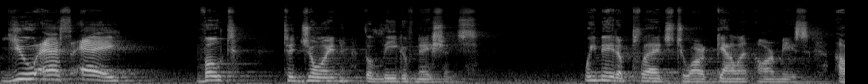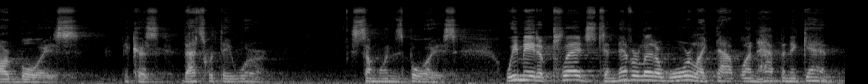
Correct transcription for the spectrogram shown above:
USA, vote to join the League of Nations. We made a pledge to our gallant armies, our boys, because that's what they were someone's boys. We made a pledge to never let a war like that one happen again.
